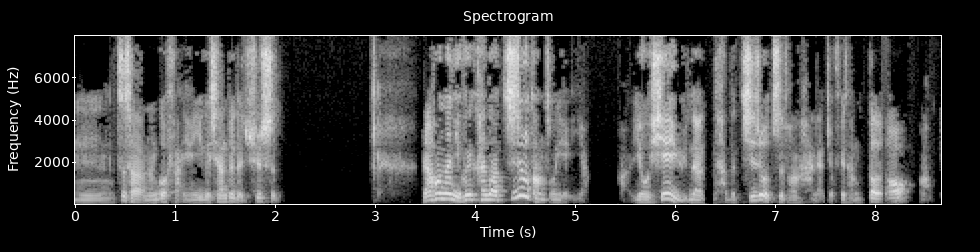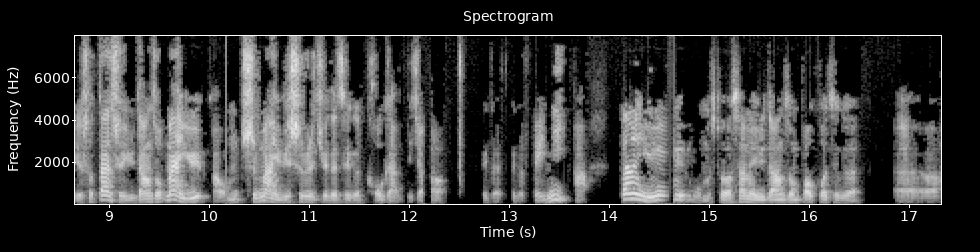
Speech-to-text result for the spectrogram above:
嗯，至少能够反映一个相对的趋势。然后呢，你会看到肌肉当中也一样。有些鱼呢，它的肌肉脂肪含量就非常高啊，比如说淡水鱼当中，鳗鱼啊，我们吃鳗鱼是不是觉得这个口感比较这个这个肥腻啊？三文鱼，我们说三文鱼当中，包括这个呃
